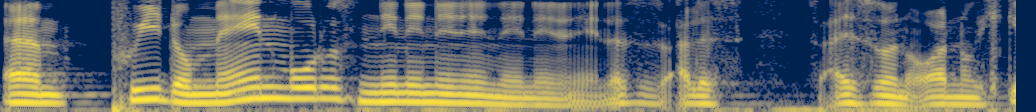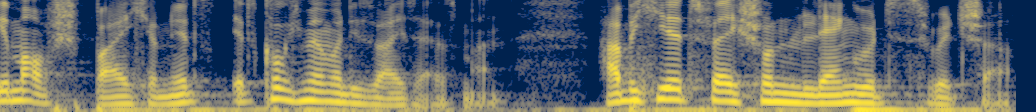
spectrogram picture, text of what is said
ähm, Pre-Domain-Modus. Nee, nee, nee, nee, nee, nee, nee, das ist alles, ist alles so in Ordnung. Ich gehe mal auf Speichern jetzt, jetzt gucke ich mir mal die Seite erstmal an. Habe ich hier jetzt vielleicht schon einen Language Switcher?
